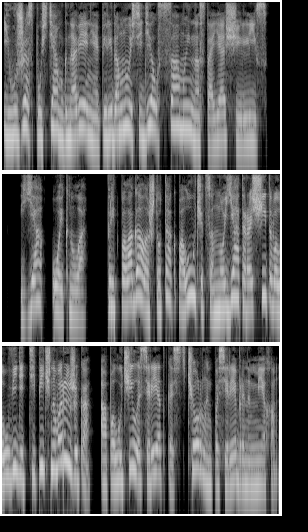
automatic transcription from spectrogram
И уже спустя мгновение передо мной сидел самый настоящий лис. Я ойкнула. Предполагала, что так получится, но я-то рассчитывала увидеть типичного рыжика, а получилась редкость с черным посеребряным мехом.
